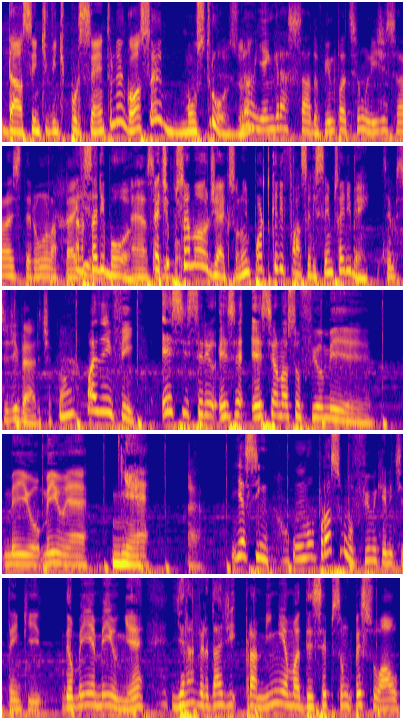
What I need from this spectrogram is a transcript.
dá 120%, o negócio é monstruoso, Não, né? e é engraçado, o filme pode ser um lixo se a Charlize Theron ela pega. Ela e- sai de boa. É, É, de tipo boa. Samuel Jackson, não importa o que ele faça, ele sempre sai de bem. Sempre se diverte. Então- Mas enfim, esse seria. Esse, esse é o nosso filme meio. meio é. Nhé. É. E assim, um, o próximo filme que a gente tem que também é meio nhé, e na verdade, pra mim, é uma decepção pessoal.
